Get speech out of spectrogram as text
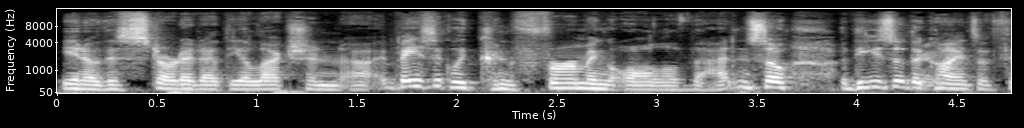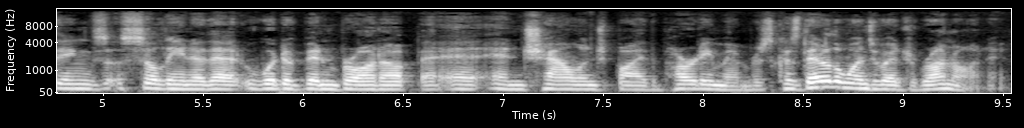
You know, this started at the election, uh, basically confirming all of that. And so these are the kinds of things, Celina, that would have been brought up and, and challenged by the party members because they're the ones who had to run on it.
